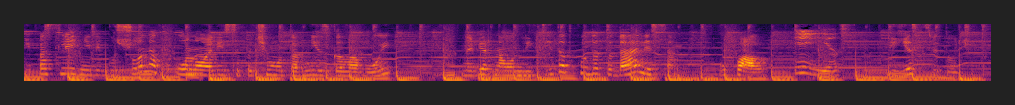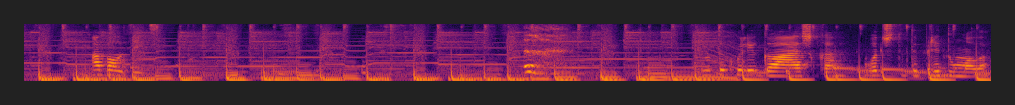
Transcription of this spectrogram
И последний лягушонок, он у Алисы почему-то вниз головой. Наверное, он летит откуда-то, да, Алиса? Упал И ест. и ест цветочек. Обалдеть. Ну ты хулигашка. Вот что ты придумала.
